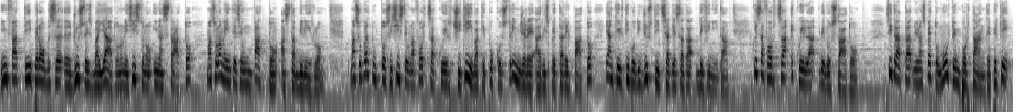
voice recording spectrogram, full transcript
Infatti, per Hobbes, eh, giusto e sbagliato non esistono in astratto, ma solamente se un patto a stabilirlo. Ma soprattutto se esiste una forza coercitiva che può costringere a rispettare il patto e anche il tipo di giustizia che è stata definita. Questa forza è quella dello Stato. Si tratta di un aspetto molto importante perché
